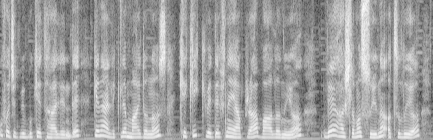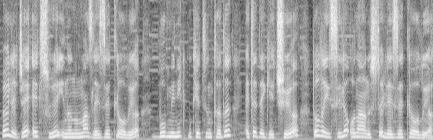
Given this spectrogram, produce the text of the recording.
Ufacık bir buket halinde genellikle maydanoz, kekik ve defne yaprağı bağlanıyor ve haşlama suyuna atılıyor. Böylece et suyu inanılmaz lezzetli oluyor. Bu minik buketin tadı ete de geçiyor. Dolayısıyla olağanüstü lezzetli oluyor.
